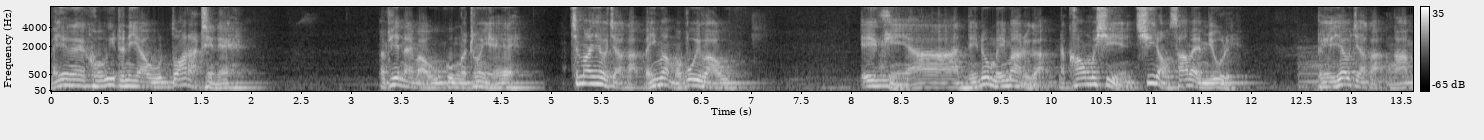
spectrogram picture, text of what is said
မရငယ်ခေါ်ပြီးတနေရာကိုသွားတာထင်တယ်မဖြစ်နိုင်ပါဘူးကိုငထွန်းရဲ့ ကျမယောက်ျားကမိမမပွေပါဘူးအေးခင်ယာနင်တို့မိမတွေကနှာခေါင်းမရှိရင်ချီတောင်စားမဲ့အမျိုးတွေဘယ်ယောက်ျားကငါမ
